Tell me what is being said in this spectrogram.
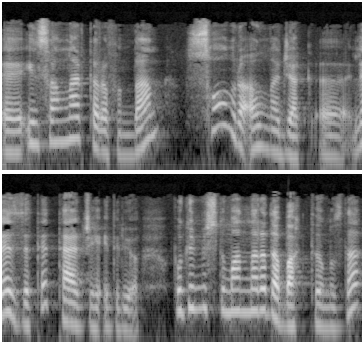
e, insanlar tarafından sonra alınacak e, lezzete tercih ediliyor. Bugün Müslümanlara da baktığımızda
